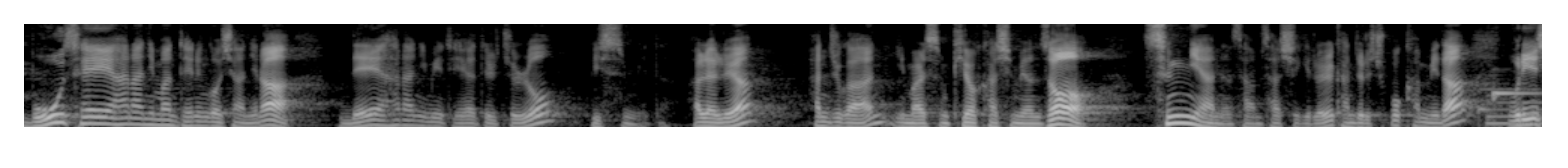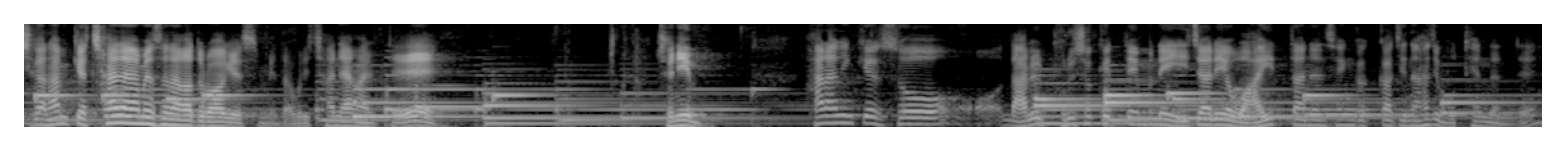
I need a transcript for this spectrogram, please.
모세의 하나님만 되는 것이 아니라 내 하나님이 되어야 될 줄로 믿습니다. 할렐루야. 한 주간 이 말씀 기억하시면서 승리하는 삶 사시기를 간절히 축복합니다. 우리 이 시간 함께 찬양하면서 나가도록 하겠습니다. 우리 찬양할 때 주님 하나님께서 나를 부르셨기 때문에 이 자리에 와 있다는 생각까지는 하지 못했는데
